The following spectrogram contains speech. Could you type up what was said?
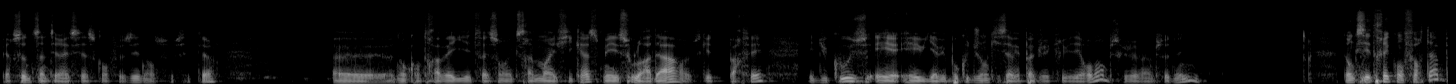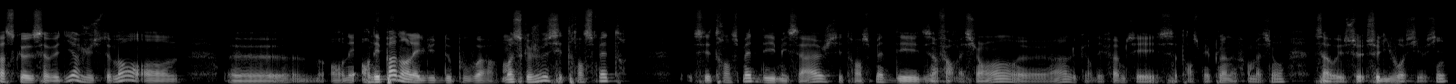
personne s'intéressait à ce qu'on faisait dans ce secteur. Euh, donc on travaillait de façon extrêmement efficace, mais sous le radar, ce qui est parfait. Et du coup, il y avait beaucoup de gens qui ne savaient pas que j'écrivais des romans, puisque j'avais un pseudonyme. Donc c'est très confortable parce que ça veut dire justement, on euh, on n'est pas dans la lutte de pouvoir. Moi, ce que je veux, c'est transmettre, c'est transmettre des messages, c'est transmettre des, informations. euh, hein, le cœur des femmes, ça transmet plein d'informations. Ça, oui, ce, livre aussi aussi.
